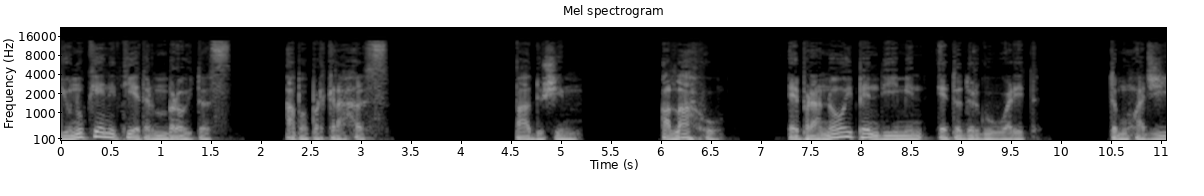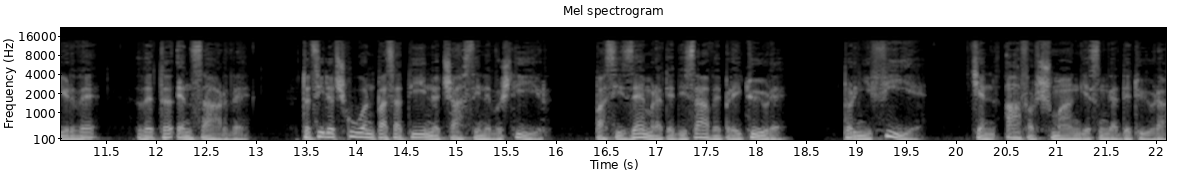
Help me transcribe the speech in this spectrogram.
ju nuk keni tjetër mbrojtës apo përkrahës. Pa dyshim, Allahu e pranoi pendimin e të dërguarit, të muhaxhirëve dhe të ensarëve, të cilët shkuan pas atij në çastin e vështirë, pasi zemrat e disave prej tyre për një fije qenë afër shmangies nga detyra.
